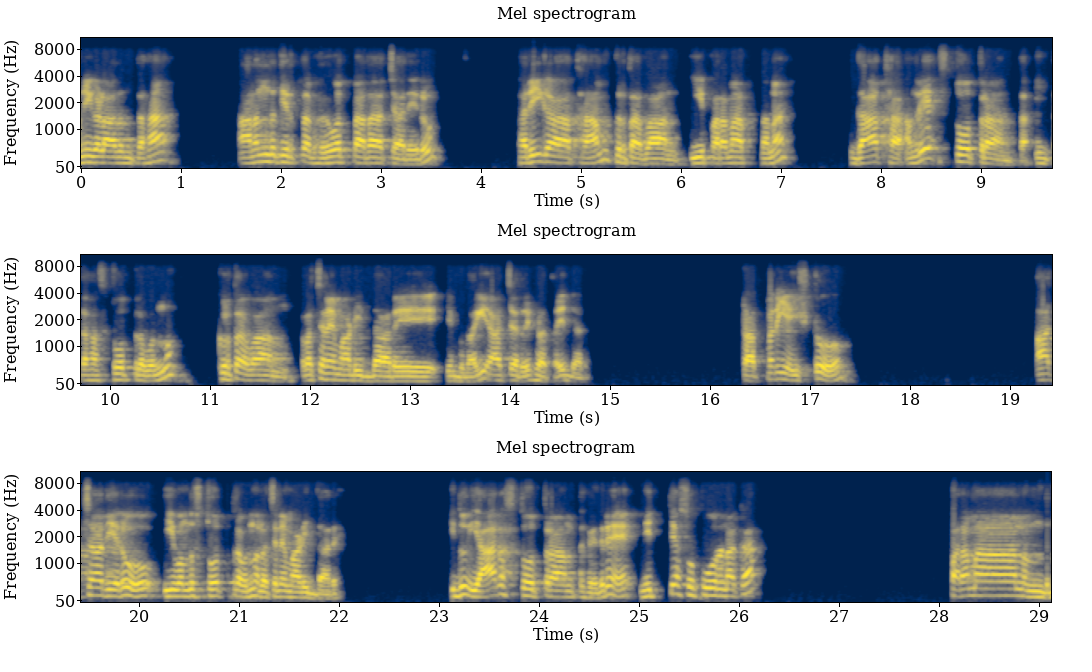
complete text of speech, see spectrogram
ಮುನಿಗಳಾದಂತಹ ಆನಂದ ತೀರ್ಥ ಭಗವತ್ಪಾದಾಚಾರ್ಯರು ಹರಿಗಾಥಾಂ ಕೃತವಾನ್, ಈ ಪರಮಾತ್ಮನ ಗಾಥ ಅಂದ್ರೆ ಸ್ತೋತ್ರ ಅಂತ, ಇಂತಹ ಸ್ತೋತ್ರವನ್ನು ಕೃತವಾನ್ ರಚನೆ ಮಾಡಿದ್ದಾರೆ ಎಂಬುದಾಗಿ ಆಚಾರ್ಯರು ಹೇಳ್ತಾ ಇದ್ದಾರೆ. ತಾತ್ಪರ್ಯ ಇಷ್ಟು. ಆಚಾರ್ಯರು ಈ ಒಂದು ಸ್ತೋತ್ರವನ್ನು ರಚನೆ ಮಾಡಿದ್ದಾರೆ. ಇದು ಯಾರ ಸ್ತೋತ್ರ ಅಂತ ಹೇಳಿದ್ರೆ ನಿತ್ಯ ಸುಪೂರ್ಣಕ ಪರಮಾನಂದ.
